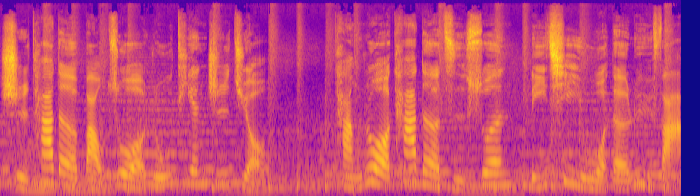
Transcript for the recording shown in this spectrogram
使他的宝座如天之久。倘若他的子孙离弃我的律法，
